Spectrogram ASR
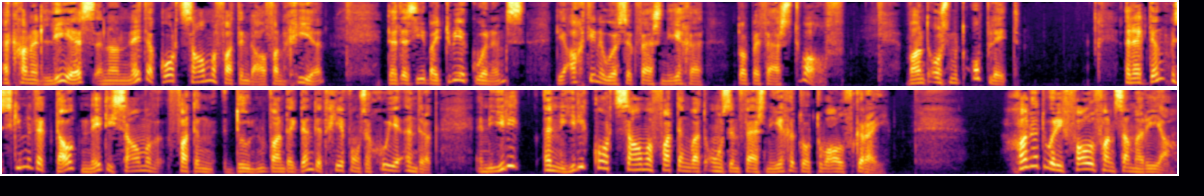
ek gaan dit lees en dan net 'n kort samevatting daarvan gee. Dit is hier by 2 Konings, die 18de hoofstuk vers 9 tot by vers 12. Want ons moet oplet. En ek dink miskien moet ek dalk net die samevatting doen want ek dink dit gee vir ons 'n goeie indruk. In hierdie in hierdie kort samevatting wat ons in vers 9 tot 12 kry, gaan dit oor die val van Samaria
